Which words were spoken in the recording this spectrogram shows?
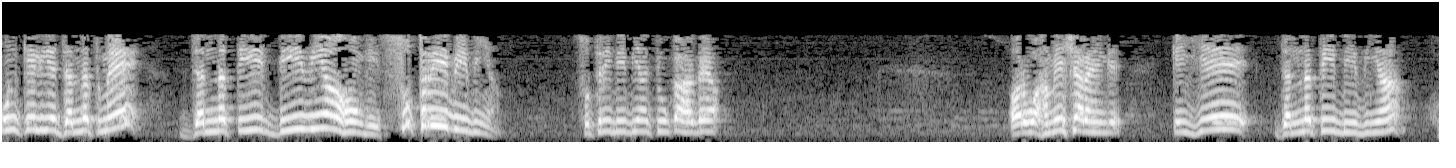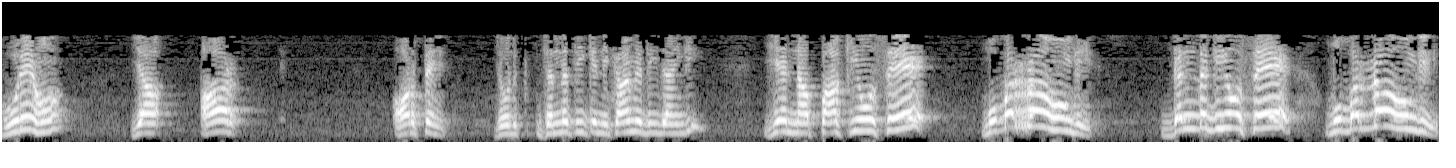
ان کے لیے جنت میں جنتی بیویاں ہوں گی، ستری بیویاں۔ ستری بیویاں کیوں کہا گیا؟ اور وہ ہمیشہ رہیں گے کہ یہ جنتی بیویاں ہورے ہوں یا اور عورتیں جو جنتی کے نکاح میں دی جائیں گی یہ ناپاکیوں سے مبرہ ہوں گی، گندگیوں سے مبرہ ہوں گی۔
